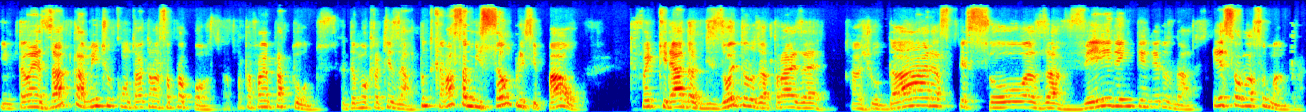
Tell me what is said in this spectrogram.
Então, é exatamente o contrário da nossa proposta. A plataforma é para todos, é democratizar. Tanto que a nossa missão principal, que foi criada 18 anos atrás, é ajudar as pessoas a ver e entender os dados. Esse é o nosso mantra.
